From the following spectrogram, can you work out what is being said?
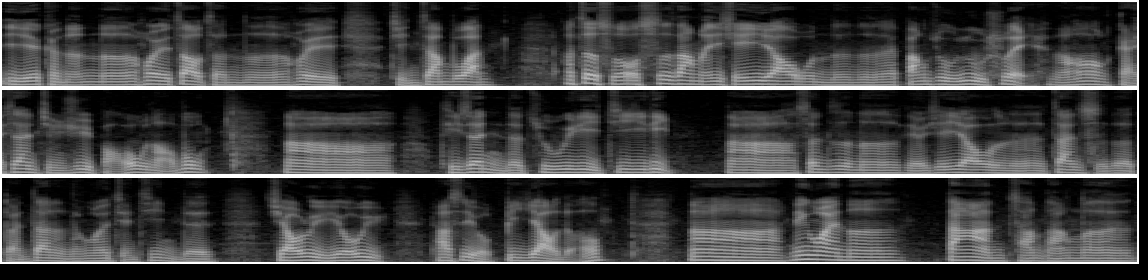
也可能呢会造成呢会紧张不安。那这时候适当的一些药物呢，来帮助入睡，然后改善情绪，保护脑部，那提升你的注意力、记忆力。那甚至呢，有一些药物呢，暂时的、短暂的，能够减轻你的焦虑、忧郁，它是有必要的哦。那另外呢，当然常常呢，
